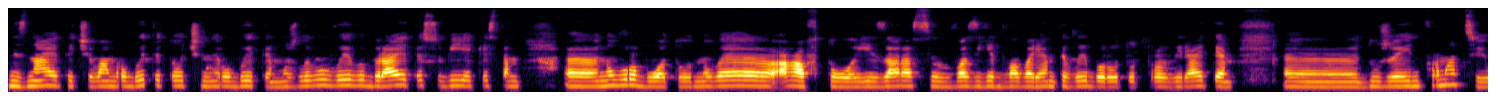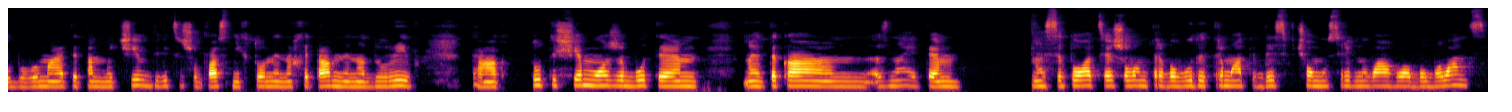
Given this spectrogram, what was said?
не знаєте, чи вам робити то, чи не робити. Можливо, ви вибираєте собі якесь там е, нову роботу, нове авто, і зараз у вас є два варіанти вибору. Тут провіряйте дуже інформацію, бо ви маєте там мечів. Дивіться, щоб вас ніхто не нахитав, не надурив. Так, тут ще може бути така, знаєте, ситуація, що вам треба буде тримати десь в чомусь рівновагу або баланс,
